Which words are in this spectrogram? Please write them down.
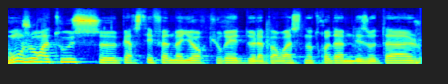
Bonjour à tous, euh, Père Stéphane Mayor, curé de la paroisse Notre-Dame des Otages.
